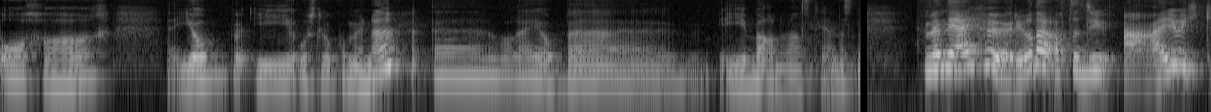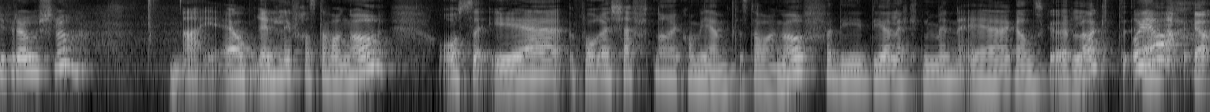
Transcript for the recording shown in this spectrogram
Og har jobb i Oslo kommune, hvor jeg jobber i barnevernstjenesten. Men jeg hører jo da at du er jo ikke fra Oslo. Nei, jeg er opprinnelig fra Stavanger. Og så får jeg kjeft når jeg kommer hjem til Stavanger, fordi dialekten min er ganske ødelagt. Oh, ja. ja.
